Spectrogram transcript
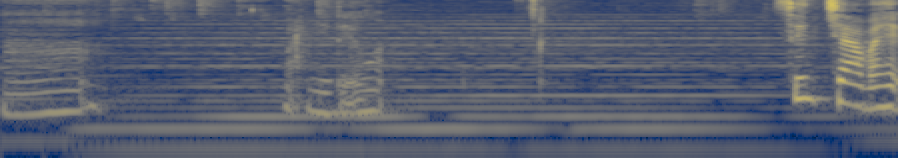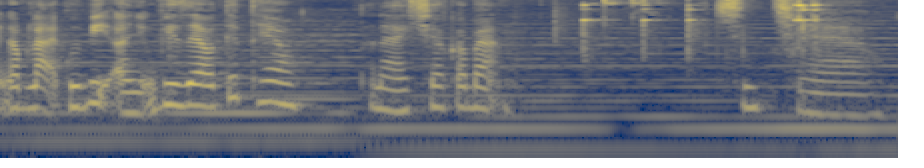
Đó. Bạn nhìn thấy không ạ? Xin chào và hẹn gặp lại quý vị ở những video tiếp theo. Thân ái chào các bạn. Xin chào.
